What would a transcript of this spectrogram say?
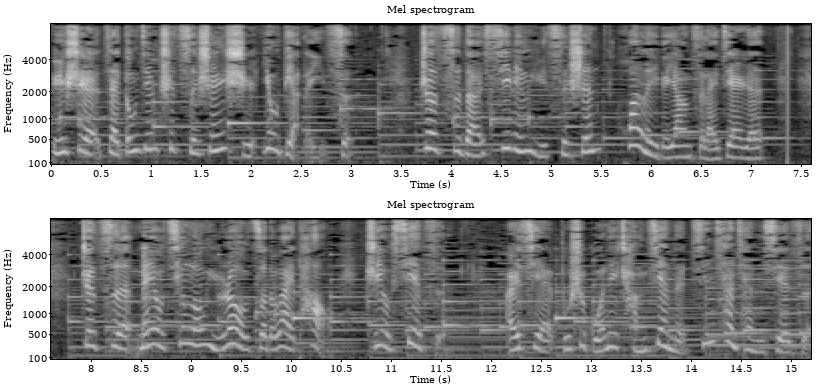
于是，在东京吃刺身时又点了一次，这次的西陵鱼刺身换了一个样子来见人，这次没有青龙鱼肉做的外套，只有蟹子。而且不是国内常见的金灿灿的蟹子，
